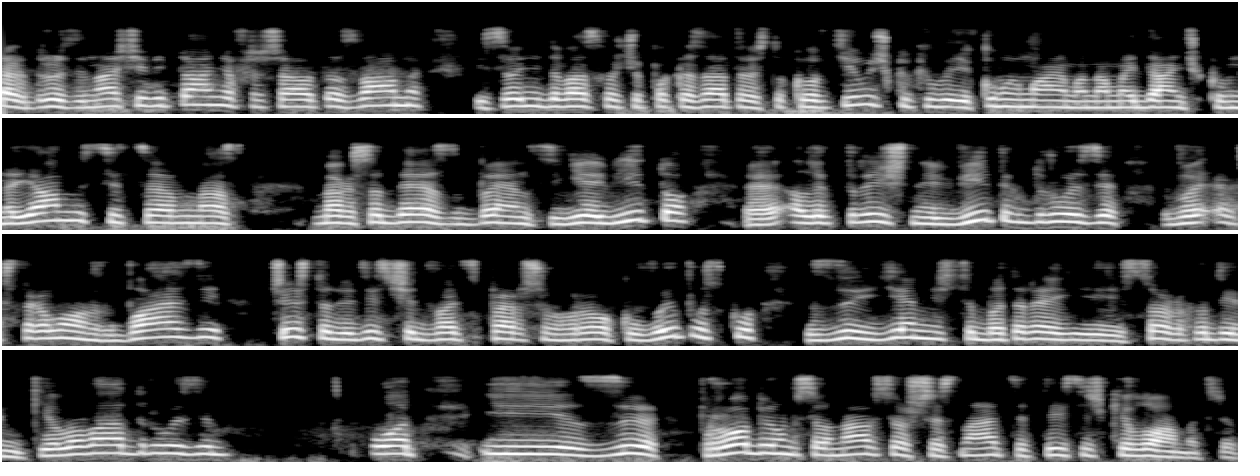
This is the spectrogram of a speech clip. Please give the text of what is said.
Так, друзі, наші вітання, Фрешауто з вами. І сьогодні для вас хочу показати ось таку автівочку, яку- яку ми маємо на майданчику в наявності. Це в нас Mercedes-Benz E-Vito, е, електричний Вітик, друзі, в екстралонг базі, чисто 2021 року випуску з ємністю батареї 41 кВт, друзі. От, і з пробігом всього-навсього 16 тисяч кілометрів.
